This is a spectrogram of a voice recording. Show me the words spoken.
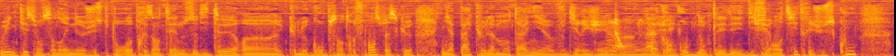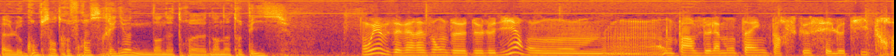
Oui, une question Sandrine, juste pour représenter à nos auditeurs que le groupe Centre France, parce qu'il n'y a pas que la montagne, vous dirigez un, grand groupe, donc les, les, différents titres et jusqu'où le groupe Centre France rayonne dans notre, dans notre pays. Oui, vous avez raison de, de le dire. On, on, parle de la montagne parce que c'est le titre,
